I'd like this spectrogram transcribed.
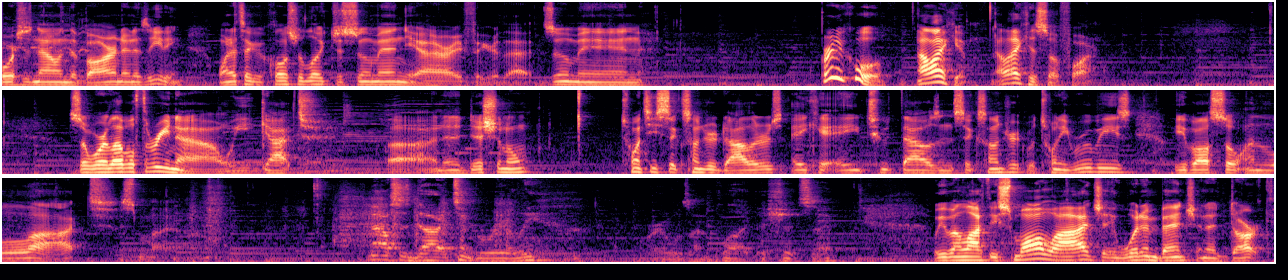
Horse is now in the barn and is eating. Want to take a closer look? Just zoom in. Yeah, I already figured that. Zoom in. Pretty cool. I like it. I like it so far. So we're level 3 now. We got uh, an additional $2,600, aka 2600 with 20 rubies. We've also unlocked... My mouse has died temporarily. Or it was unplugged, I should say. We've unlocked a small lodge, a wooden bench, and a dark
